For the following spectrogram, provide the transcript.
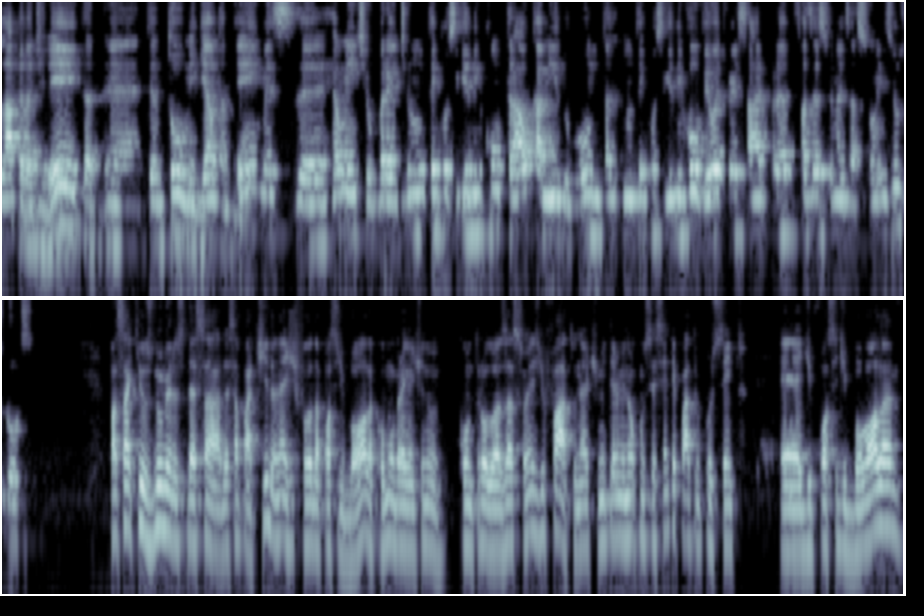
lá pela direita, é, tentou o Miguel também, mas é, realmente o Bragantino não tem conseguido encontrar o caminho do gol, não, tá, não tem conseguido envolver o adversário para fazer as finalizações e os gols. Passar aqui os números dessa, dessa partida, né? A gente falou da posse de bola, como o Bragantino controlou as ações, de fato, né? O time terminou com 64% é, de posse de bola.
